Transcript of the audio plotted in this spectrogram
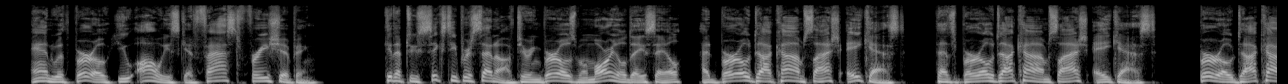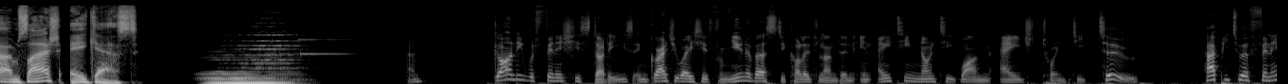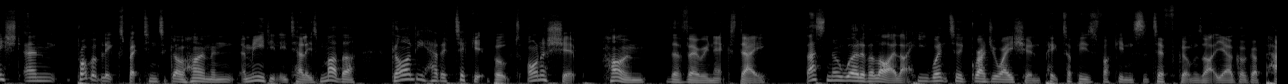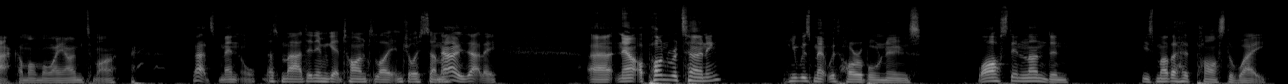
And with Burrow, you always get fast, free shipping. Get up to 60% off during Burrow's Memorial Day sale at burrow.com slash ACAST. That's burrow.com slash ACAST. burrow.com slash ACAST. Gandhi would finish his studies and graduated from University College London in 1891, aged 22. Happy to have finished and probably expecting to go home and immediately tell his mother, Gandhi had a ticket booked on a ship home the very next day. That's no word of a lie. Like he went to graduation, picked up his fucking certificate, and was like, "Yeah, I gotta go pack. I'm on my way home tomorrow." That's mental. That's mad. Didn't even get time to like enjoy summer. No, exactly. Uh, now, upon returning, he was met with horrible news. Whilst in London, his mother had passed away,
